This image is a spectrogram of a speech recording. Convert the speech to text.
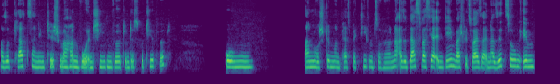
Also Platz an dem Tisch machen, wo entschieden wird und diskutiert wird, um andere Stimmen und Perspektiven zu hören. Ne? Also das, was ja in dem beispielsweise einer Sitzung im,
